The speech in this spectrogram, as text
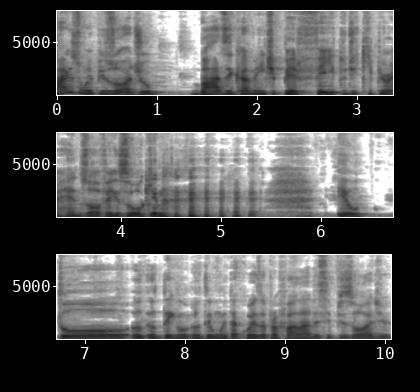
mais um episódio basicamente perfeito de Keep Your Hands Off Eizouken. eu tô. Eu, eu, tenho, eu tenho muita coisa para falar desse episódio,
